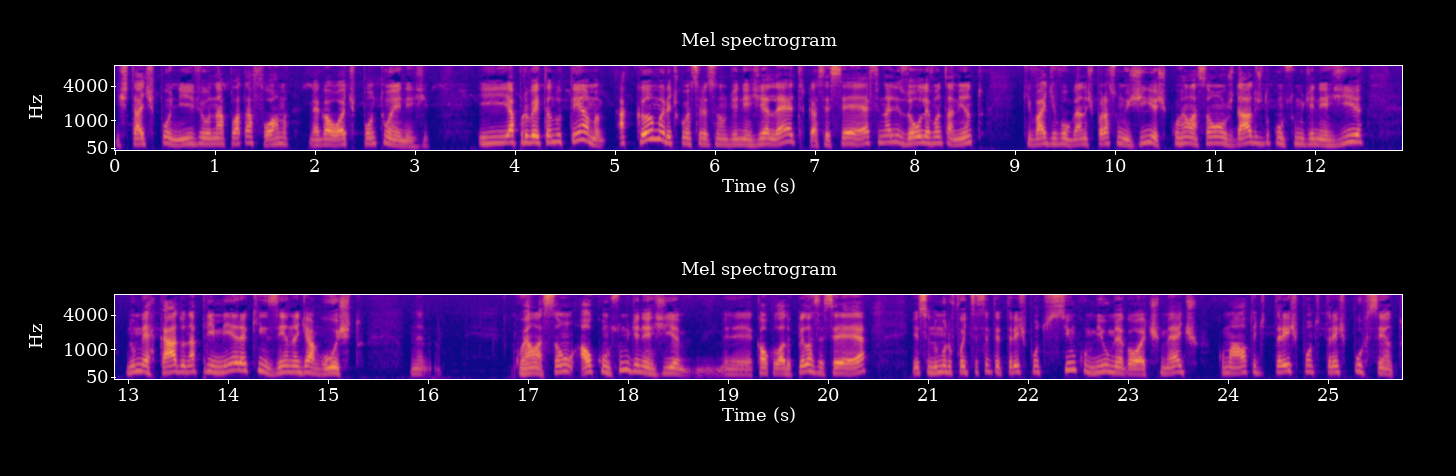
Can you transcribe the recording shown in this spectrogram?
está disponível na plataforma megawatt.energy. E aproveitando o tema, a Câmara de Comercialização de Energia Elétrica, a CCE, finalizou o levantamento que vai divulgar nos próximos dias com relação aos dados do consumo de energia no mercado na primeira quinzena de agosto. Né? Com relação ao consumo de energia é, calculado pela CCE, esse número foi de 63,5 mil megawatts médios, com uma alta de 3,3%.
